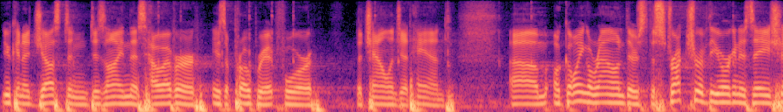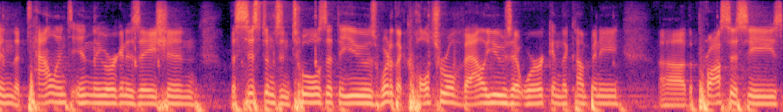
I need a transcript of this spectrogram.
you can adjust and design this however is appropriate for the challenge at hand. Um, uh, going around, there's the structure of the organization, the talent in the organization, the systems and tools that they use, what are the cultural values at work in the company, uh, the processes,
